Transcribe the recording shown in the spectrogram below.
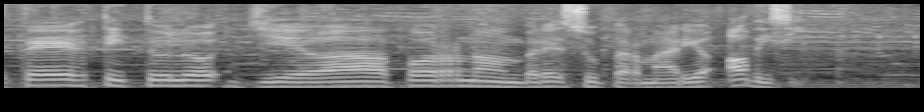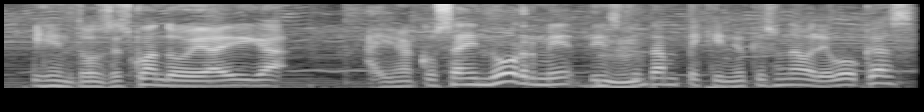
Este título lleva por nombre Super Mario Odyssey. Y entonces cuando vea diga, hay una cosa enorme de esto tan pequeño que es una abrebocas.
